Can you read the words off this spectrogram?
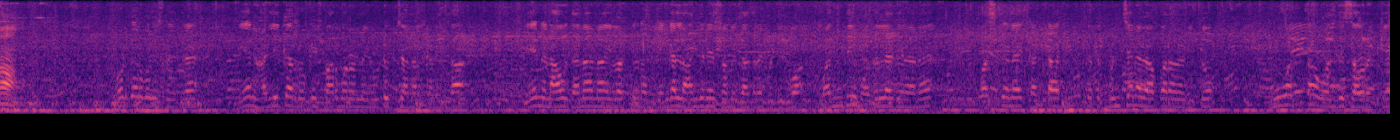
ಹಾಂ. ನೋಡ್ತಾ ಇರ್ಬೋದು ಸ್ನೇಹಿತರೆ. ಏನು ಹಳ್ಳಿಕಾರ್ ಲೋಕೇಶ್ ಫಾರ್ಮರ್ ಅನ್ನೋ ಯೂಟ್ಯೂಬ್ ಚಾನಲ್ ಕಡೆಯಿಂದ ಏನು ನಾವು ದನನ ಇವತ್ತು ನಮ್ಮ ಬೆಂಗಲ್ ಆಂಜನೇಯ ಸ್ವಾಮಿ ಜಾತ್ರೆ ಬಿಟ್ಟಿದ್ವೋ ಬಂದು ಮೊದಲನೇ ದಿನವೇ ಫಸ್ಟೇ ಕಟ್ಟಾಕಕ್ಕೆ ಮುಂಚೆನೇ ವ್ಯಾಪಾರ ನಡೀತು. ಮೂವತ್ತ ಒಂದು ಸಾವಿರಕ್ಕೆ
